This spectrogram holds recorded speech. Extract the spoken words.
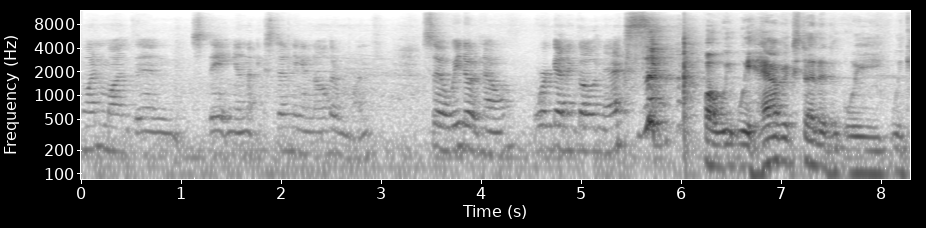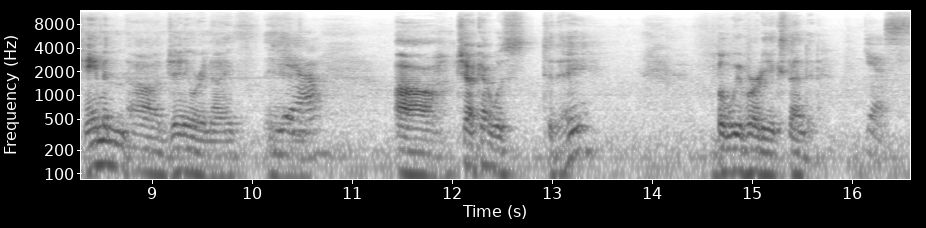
one month and staying and extending another month. So we don't know. We're gonna go next. well we, we have extended we we came in uh, january 9th and yeah. uh, checkout was today but we've already extended Yes.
